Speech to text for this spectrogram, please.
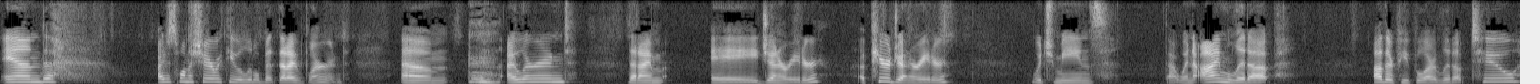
And I just want to share with you a little bit that I've learned. Um, I learned that I'm a generator, a pure generator, which means that when I'm lit up, other people are lit up too.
